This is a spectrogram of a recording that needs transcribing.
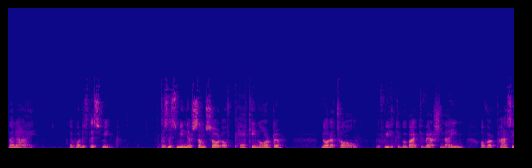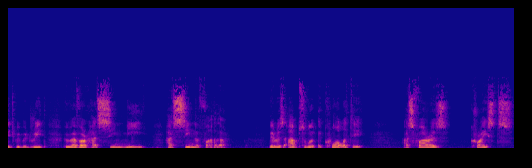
than I. Now, what does this mean? Does this mean there's some sort of pecking order? Not at all. If we had to go back to verse 9 of our passage, we would read, Whoever has seen me has seen the Father. There is absolute equality as far as Christ's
